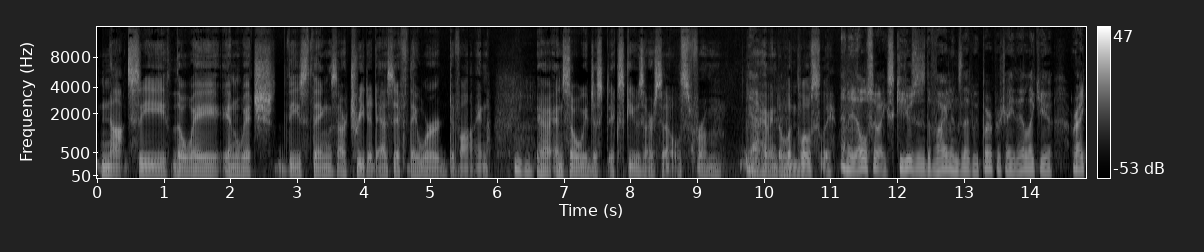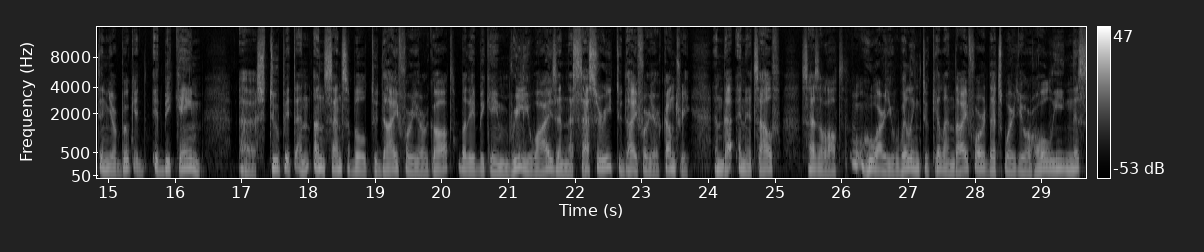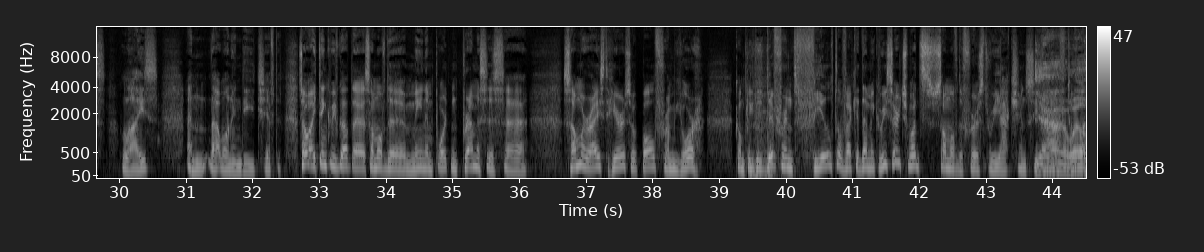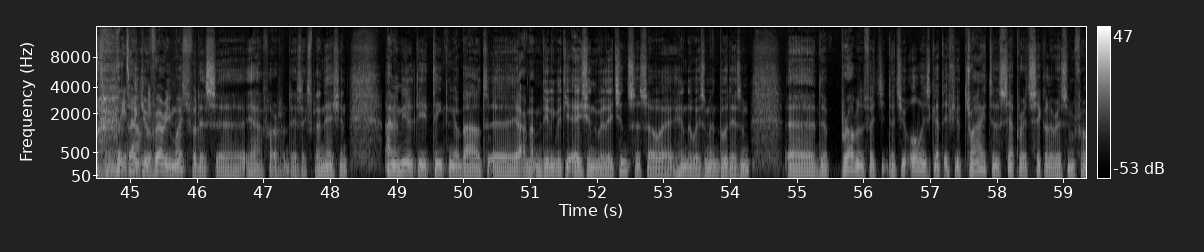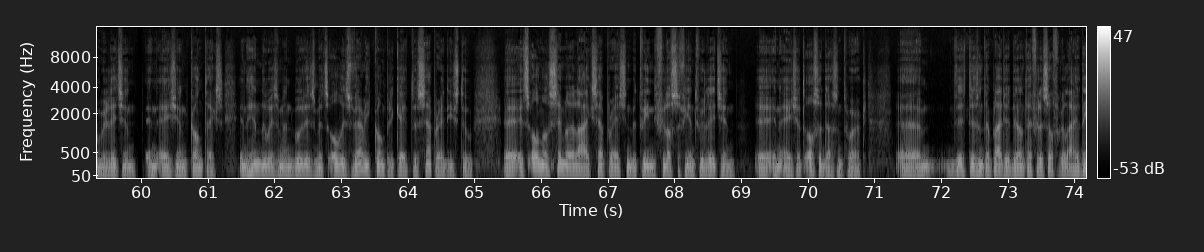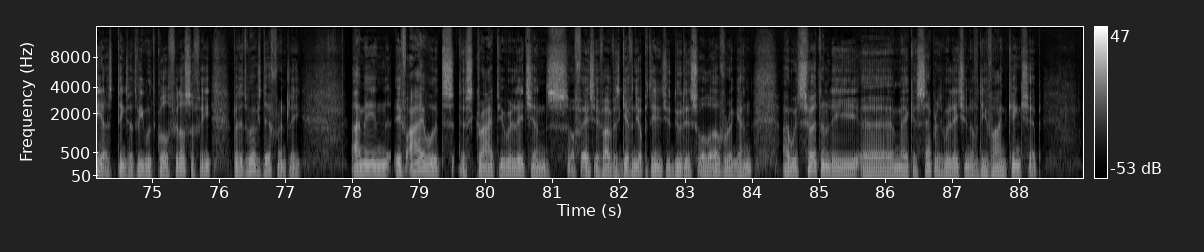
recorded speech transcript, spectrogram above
not see the way in which these things are treated as if they were divine. Mm-hmm. Uh, and so we just excuse ourselves from yeah. having to look mm. closely. And it also excuses the violence that we perpetrate. Like you write in your book, it, it became uh, stupid and unsensible to die for your God, but it became really wise and necessary to die for your country. And that in itself says a lot. Who are you willing to kill and die for? That's where your holiness lies. And that one indeed shifted. So I think we've got uh, some of the main important premises uh, summarized here. So, Paul, from your completely different field of academic research. What's some of the first reactions you yeah, have? To well, thank you here? very much for this. Uh, yeah, for this explanation. I'm immediately thinking about. Uh, yeah, I'm, I'm, dealing with the Asian religions, uh, so uh, Hinduism and Buddhism. Uh, the problems that you, that you always get if you try to separate secularism from religion in Asian context. In Hinduism and Buddhism, it's always very complicated to separate these two. Uh, it's almost similar like separation between philosophy and religion in Asia, it also doesn't work. Um, this doesn't imply they don't have philosophical ideas, things that we would call philosophy, but it works differently. I mean, if I would describe the religions of Asia, if I was given the opportunity to do this all over again, I would certainly uh, make a separate religion of divine kingship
